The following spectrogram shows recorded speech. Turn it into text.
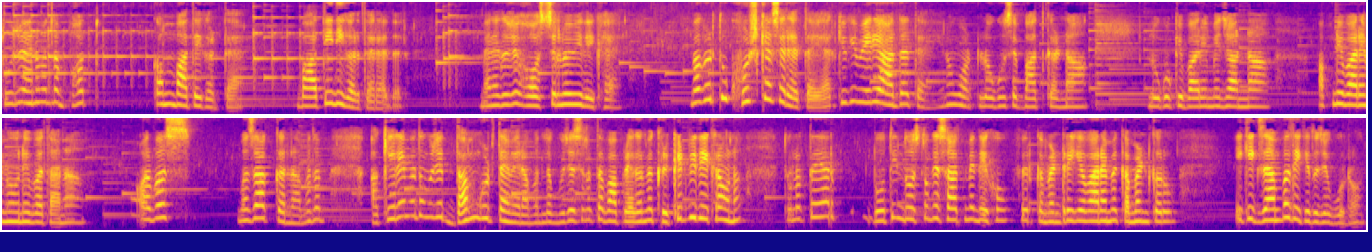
तू जो है ना मतलब बहुत कम बातें करता है। बात ही नहीं करता रैदर मैंने तुझे हॉस्टल में भी देखा है। मगर तू खुश कैसे रहता है यार? क्योंकि मेरी आदत है यू नो वॉट लोगों से बात करना, लोगों के बारे में जानना, अपने बारे में उन्हें बताना और बस मज़ाक करना। मतलब अकेले में तो मुझे दम घुटता है मेरा। मतलब मुझे ऐसा लगता है, बाप रे, अगर मैं क्रिकेट भी देख रहा हूँ ना तो लगता है, यार दो तीन दोस्तों के साथ में देखो, फिर कमेंट्री के बारे में कमेंट करो। एक एग्ज़ाम्पल देके तुझे बोल रहा हूँ।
